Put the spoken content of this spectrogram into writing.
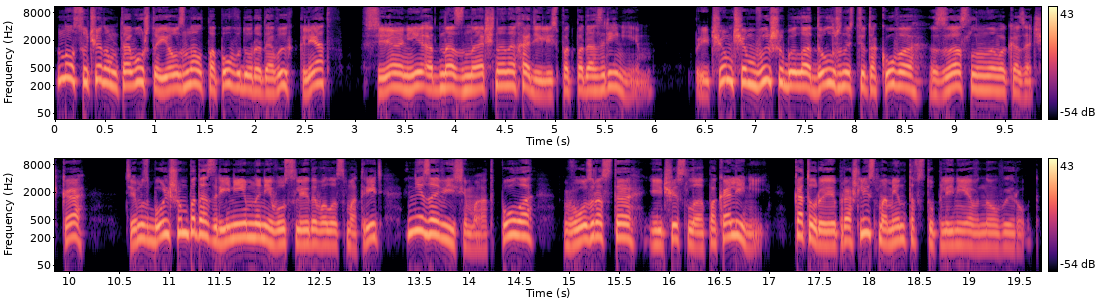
Но с учетом того, что я узнал по поводу родовых клятв, все они однозначно находились под подозрением. Причем, чем выше была должность у такого засланного казачка, тем с большим подозрением на него следовало смотреть независимо от пола, возраста и числа поколений, которые прошли с момента вступления в новый род.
